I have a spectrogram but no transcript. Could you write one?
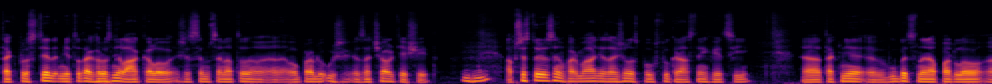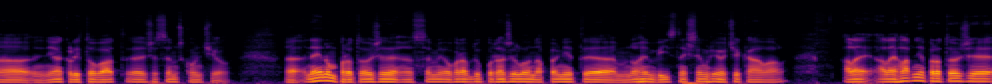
tak prostě mě to tak hrozně lákalo, že jsem se na to eh, opravdu už začal těšit. Mm-hmm. A přesto, že jsem v armádě zažil spoustu krásných věcí, eh, tak mě vůbec nenapadlo eh, nějak litovat, že jsem skončil. Nejenom proto, že se mi opravdu podařilo naplnit mnohem víc, než jsem už očekával, ale, ale hlavně proto, že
